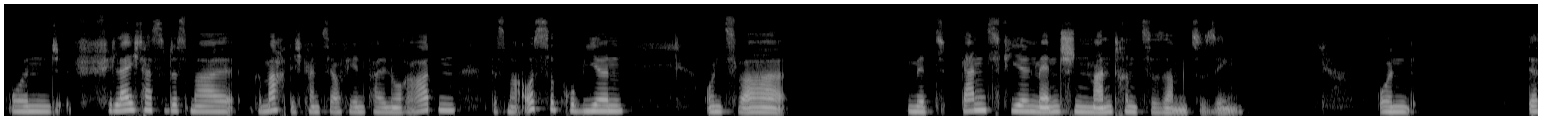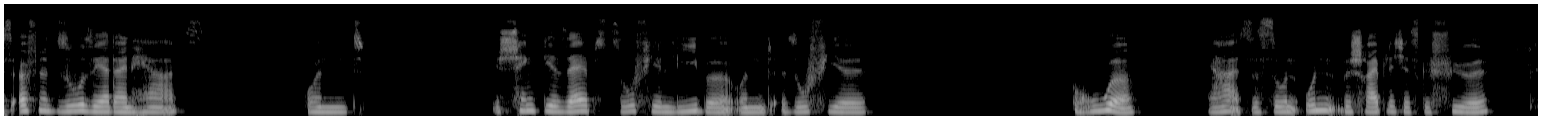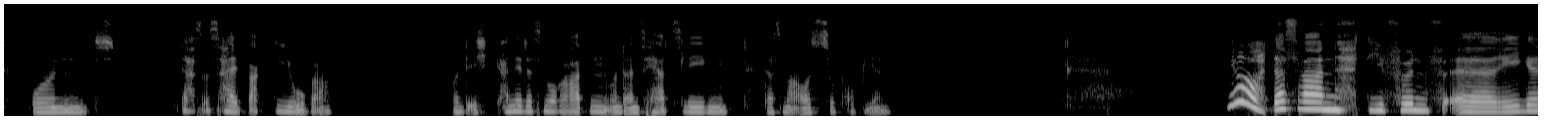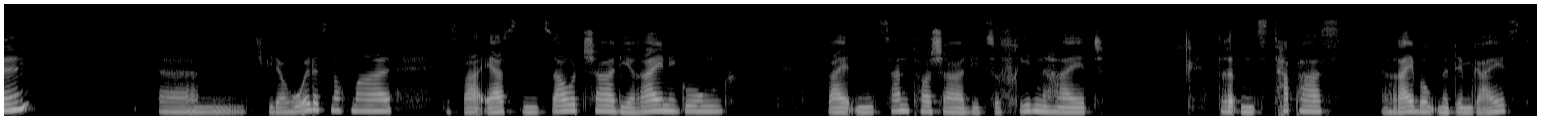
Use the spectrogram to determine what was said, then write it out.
Und vielleicht hast du das mal gemacht. Ich kann es ja auf jeden Fall nur raten, das mal auszuprobieren. Und zwar mit ganz vielen Menschen Mantren zusammen zu singen. Und das öffnet so sehr dein Herz und schenkt dir selbst so viel Liebe und so viel Ruhe ja, es ist so ein unbeschreibliches Gefühl. Und das ist halt Bhakti-Yoga. Und ich kann dir das nur raten und ans Herz legen, das mal auszuprobieren. Ja, das waren die fünf äh, Regeln. Ähm, ich wiederhole das nochmal. Das war erstens Saucha, die Reinigung. Zweitens Santosha, die Zufriedenheit. Drittens Tapas, Reibung mit dem Geist.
